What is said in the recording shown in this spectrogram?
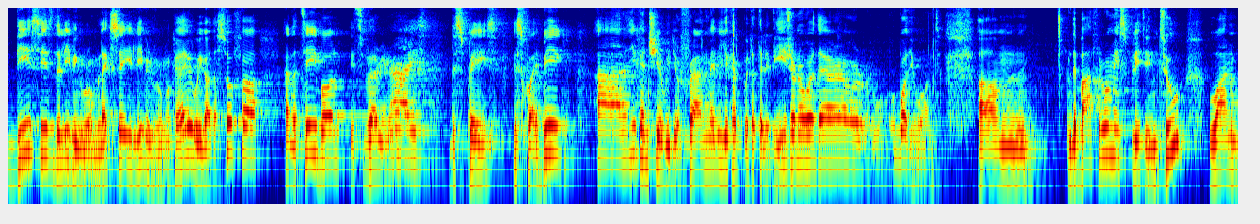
this is the living room, let's say living room, okay? We got a sofa and a table, it's very nice, the space is quite big, and you can chill with your friend. Maybe you can put a television over there or what you want. Um, the bathroom is split in two. One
